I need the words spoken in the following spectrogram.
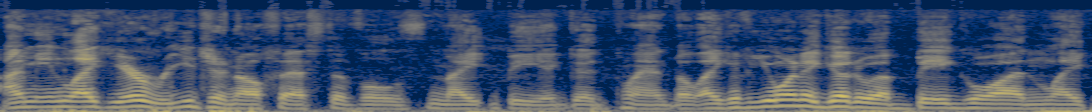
I mean, like your regional festivals might be a good plan, but like if you want to go to a big one, like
